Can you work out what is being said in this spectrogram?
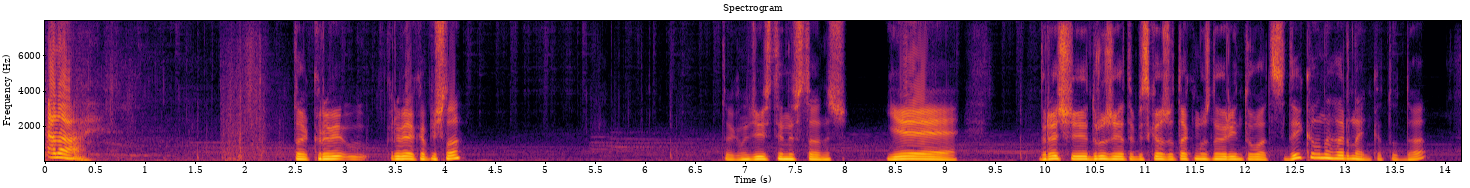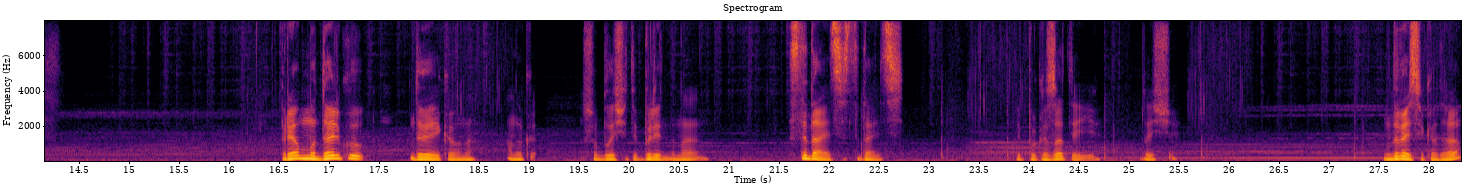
А давай. Так, крові... кров'яка пішла? Так, надіюсь, ти не встанеш. Є. До речі, друже, я тобі скажу, так можна орієнтуватися. Деяка вона гарненька тут, да? Прям модельку. Диви, яка вона. А ну-ка, щоб ближче ти. Блін, вона. Стидається, стидається. І показати її ближче. Ну дивись, яка, да?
